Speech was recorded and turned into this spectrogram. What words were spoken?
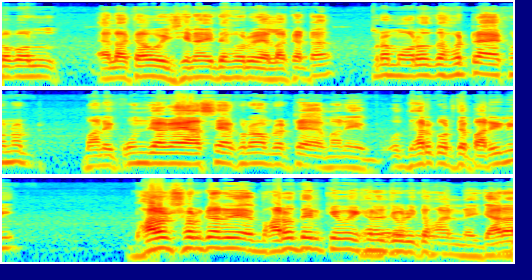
কবল এলাকা ওই ঝিনাইদহর এলাকাটা। আমরা মরদেহটা এখনও মানে কোন জায়গায় আছে এখনও আমরা মানে উদ্ধার করতে পারিনি। ভারত সরকারে ভারতের কেউ এখানে জড়িত হন নাই। যারা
